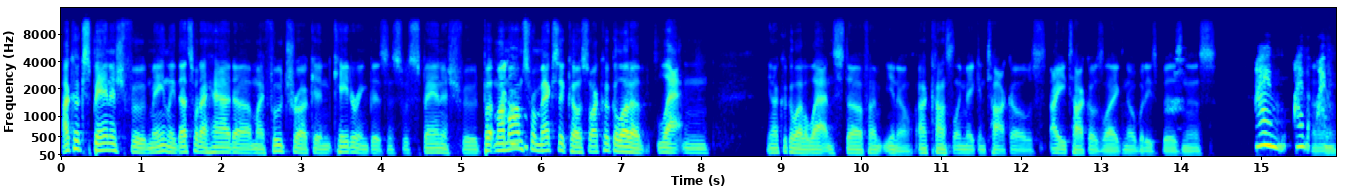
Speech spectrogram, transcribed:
I cook Spanish food mainly. That's what I had uh, my food truck and catering business was Spanish food. But my mom's from Mexico, so I cook a lot of Latin you know, I cook a lot of Latin stuff. I'm, you know, I'm constantly making tacos. I eat tacos like nobody's business. I'm, I've, I Uh,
